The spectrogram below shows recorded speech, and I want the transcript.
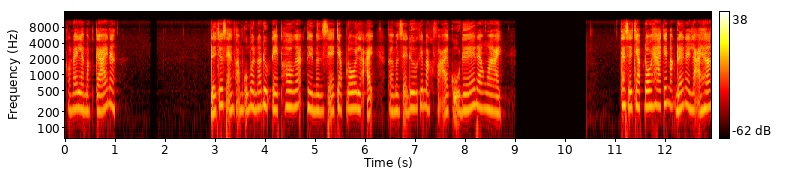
còn đây là mặt trái nè. Để cho sản phẩm của mình nó được đẹp hơn á, thì mình sẽ chập đôi lại và mình sẽ đưa cái mặt phải của đế ra ngoài. Ta sẽ chập đôi hai cái mặt đế này lại ha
